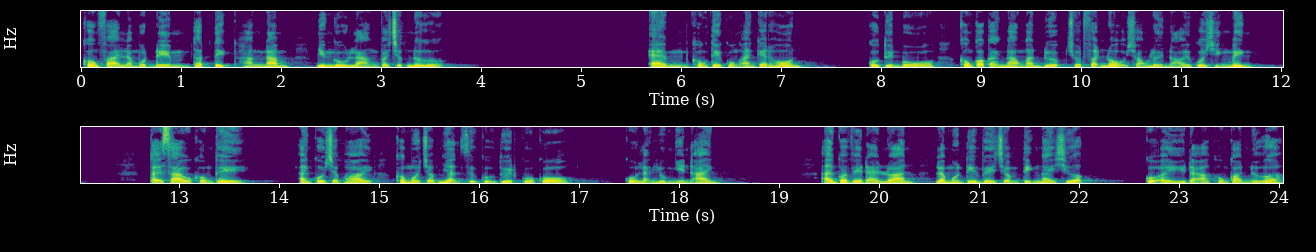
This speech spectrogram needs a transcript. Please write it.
không phải là một đêm thất tịch hàng năm như ngưu làng và chức nữ. Em không thể cùng anh kết hôn. Cô tuyên bố không có cách nào ngăn được chút phẫn nộ trong lời nói của chính mình. Tại sao không thể? Anh cố chấp hỏi, không muốn chấp nhận sự cự tuyệt của cô. Cô lạnh lùng nhìn anh. Anh quay về Đài Loan là muốn tìm về trầm tĩnh ngày trước. Cô ấy đã không còn nữa.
